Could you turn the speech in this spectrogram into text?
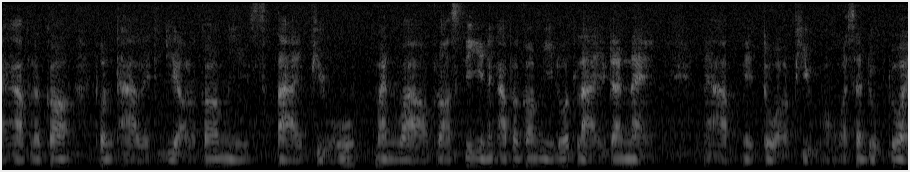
นะครับ แล้วก็ทนทานเลยทีเดียว แล้วก็มีสไตล์ผิวมันวาวกลอสซี่นะครับแล้วก็มีลวดลายอยู่ด้านในนะครับ ในตัวผิวของวัสดุด้วย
